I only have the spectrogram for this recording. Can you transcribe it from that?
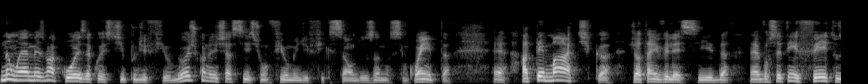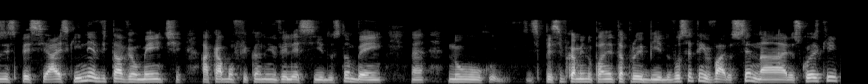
Não é a mesma coisa com esse tipo de filme. Hoje, quando a gente assiste um filme de ficção dos anos 50, é, a temática já está envelhecida, né? você tem efeitos especiais que inevitavelmente acabam ficando envelhecidos também. Né? No, especificamente no Planeta Proibido, você tem vários cenários, coisas que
